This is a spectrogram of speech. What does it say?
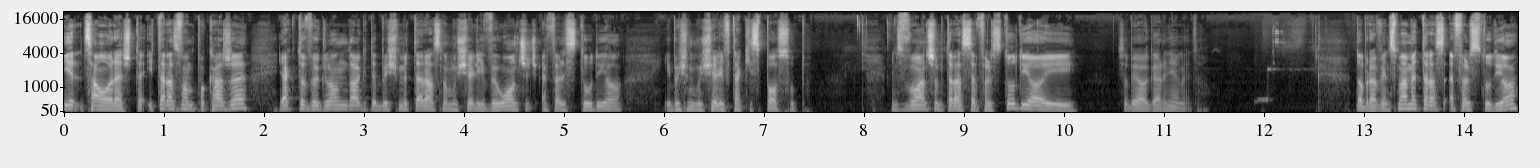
i całą resztę. I teraz wam pokażę, jak to wygląda, gdybyśmy teraz no, musieli wyłączyć FL Studio i byśmy musieli w taki sposób. Więc wyłączam teraz FL Studio i sobie ogarniemy to. Dobra, więc mamy teraz FL Studio.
